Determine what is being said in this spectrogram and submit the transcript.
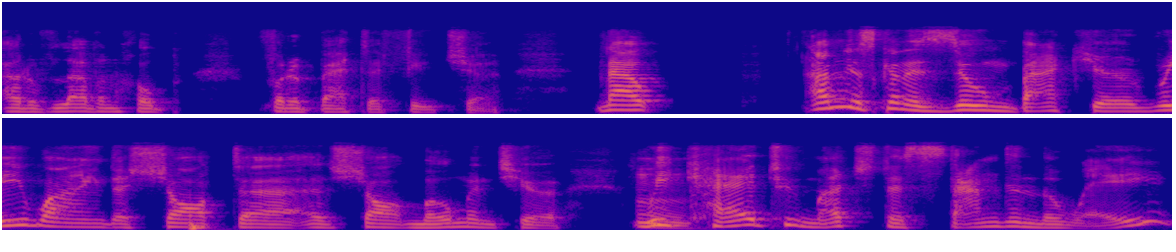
out of love and hope for a better future. Now, I'm just going to zoom back here, rewind a short, uh, a short moment here. Mm. We hmm. care too much to stand in the way.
